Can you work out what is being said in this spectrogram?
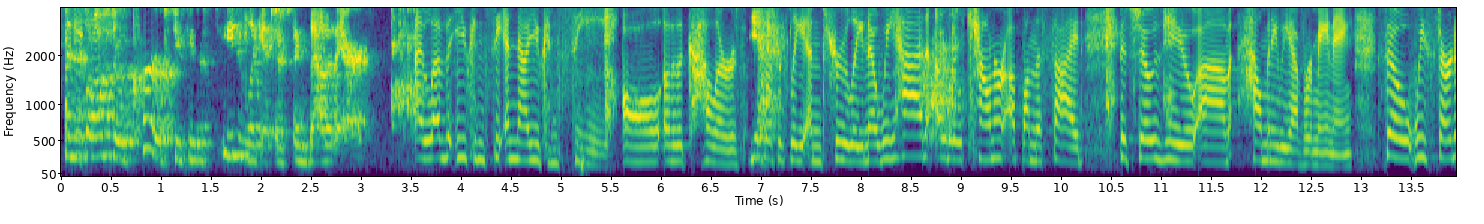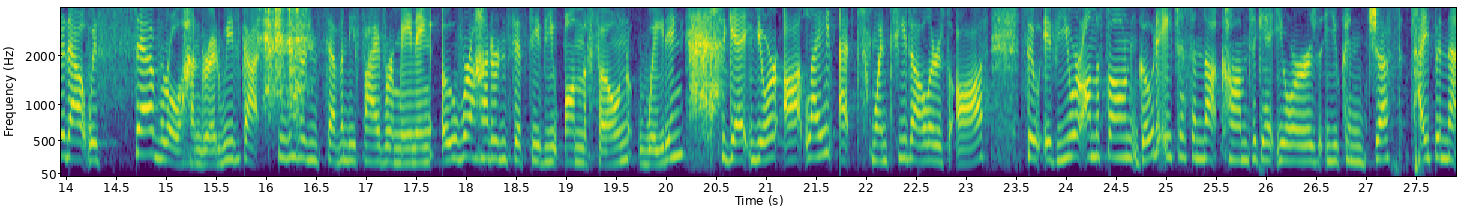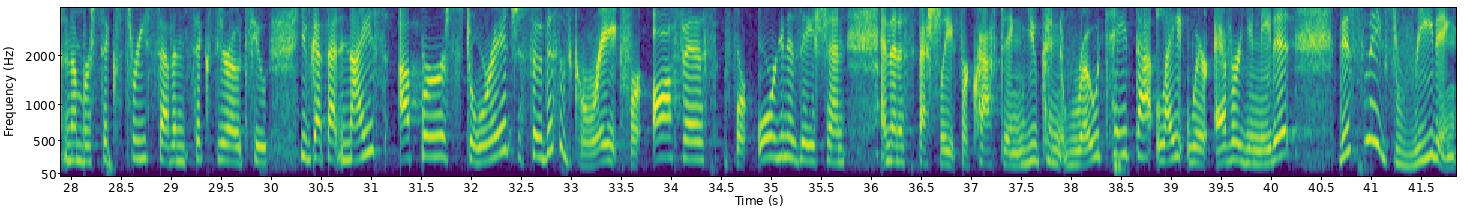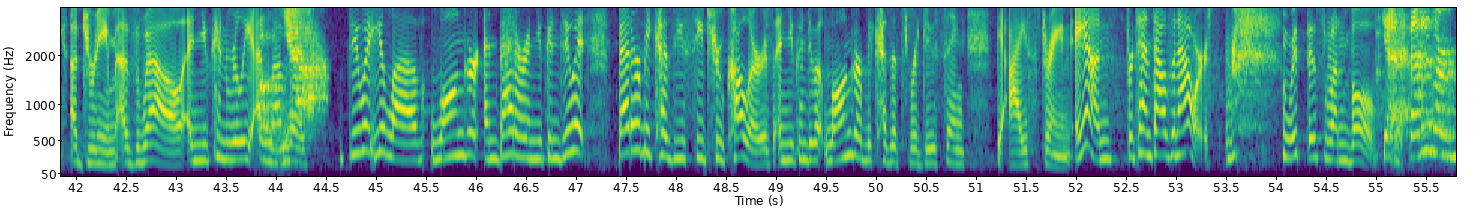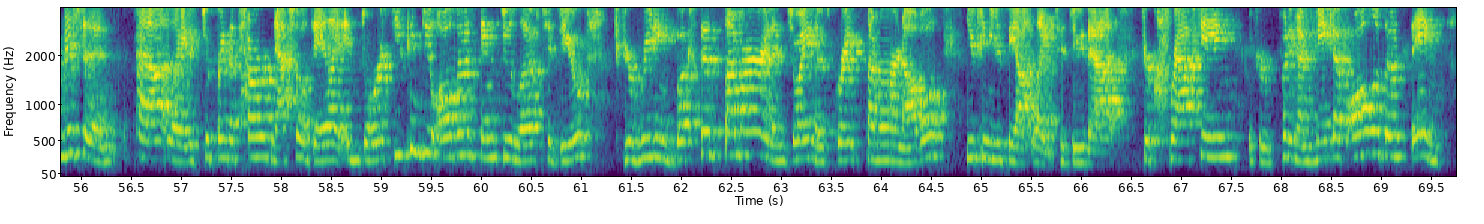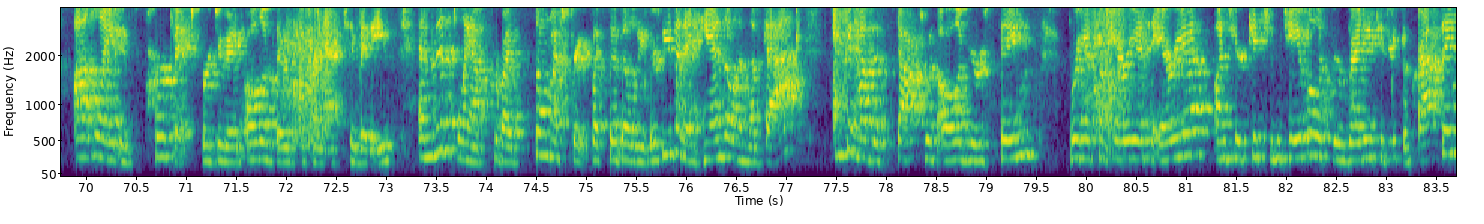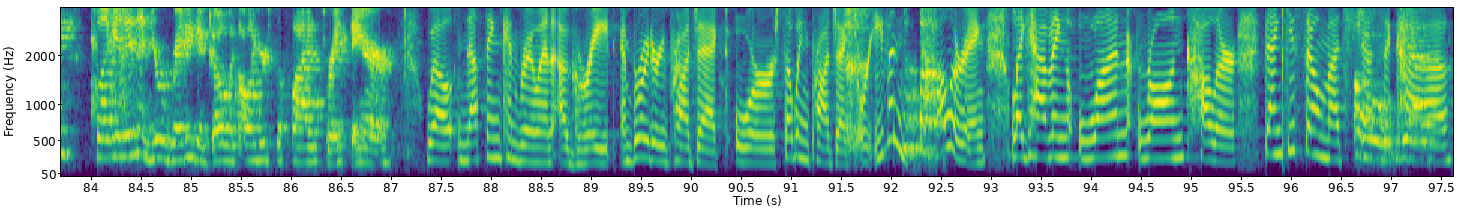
And it's also curved, so you can just easily get those things out of there. I love that you can see, and now you can see all of the colors yes. perfectly and truly. Now we had a little counter up on the side that shows you um, how many we have remaining. So we started out with several hundred. We've got 275 remaining, over 150 of you on the phone waiting to get your OttLite at $20 off. So if you are on the phone, go to hsn.com to get yours. You can just type in that number 637602. You've got that nice upper storage. So this is great great for office, for organization, and then especially for crafting. You can rotate that light wherever you need it. This makes reading a dream as well. And you can really, I oh, love yeah. this do what you love longer and better. And you can do it better because you see true colors and you can do it longer because it's reducing the eye strain and for 10,000 hours with this one bulb. Yes, that is our mission at OttLite is to bring the power of natural daylight indoors. You can do all those things you love to do. If you're reading books this summer and enjoying those great summer novels, you can use the OttLite to do that. If you're crafting, if you're putting on makeup, all of those things, OttLite is perfect for doing all of those different activities. And this lamp provides so much great flexibility. There's even a handle in the back, so you can have this stocked with all of your things, bring it from area to area onto your kitchen table if you're ready to do some crafting, plug it in and you're ready to go with all your supplies right there. Well, nothing can ruin a great embroidery project or sewing project or even coloring like having one wrong color. Thank you so much, oh, Jessica. Oh, yes.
